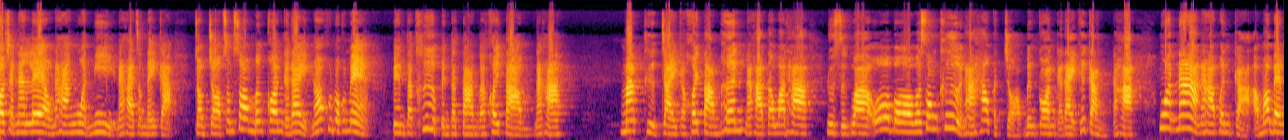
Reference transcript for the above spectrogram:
พราะฉะนั้นแล้วนะคะงวดนี้นะคะจังใดกะจอบจอบซ่อมๆเบิงก่อนก็ได้เนาะคุณพ่อคุณแม่ เป็นตะคืบเป็นตะตามก็ค่อยตามนะคะ มักถือใจก็ค่อยตามเพิ่นนะคะ แต่ว่าถ้ารู้สึกว่าโอ้บอว่าส่งคือนะคะเฮากับจอบเบิงก่อนก็ได้คือกันนะคะ งวดหน้านะคะเพิ่นกะเอามาแบ่ง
